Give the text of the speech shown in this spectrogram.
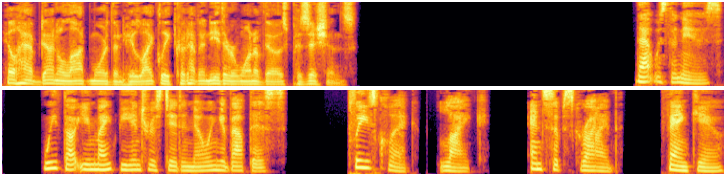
he'll have done a lot more than he likely could have in either one of those positions. That was the news. We thought you might be interested in knowing about this. Please click like and subscribe. Thank you.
